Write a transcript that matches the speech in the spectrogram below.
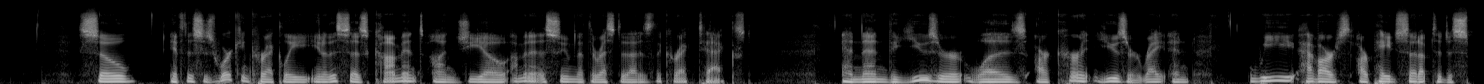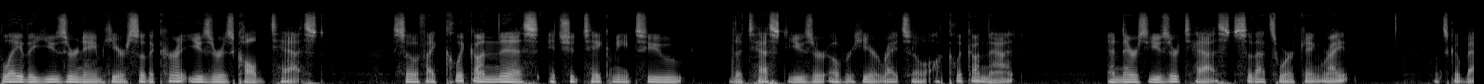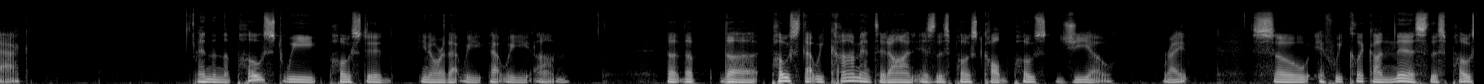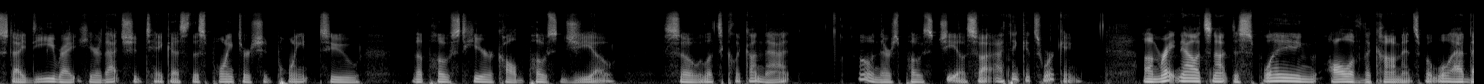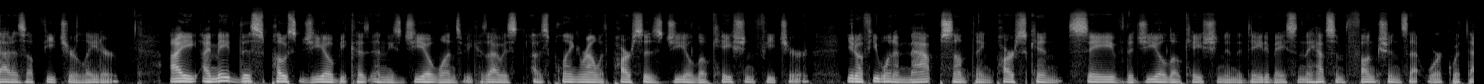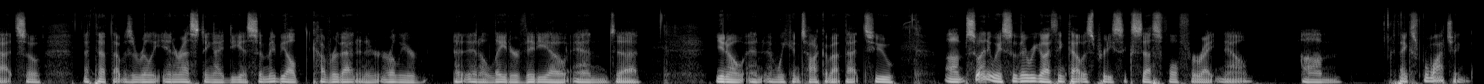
So if this is working correctly, you know, this says comment on geo. I'm going to assume that the rest of that is the correct text. And then the user was our current user, right? And we have our, our page set up to display the username here. So the current user is called test. So if I click on this, it should take me to the test user over here, right? So I'll click on that. And there's user test. So that's working, right? Let's go back and then the post we posted, you know, or that we that we um, the the the post that we commented on is this post called post geo, right? So if we click on this, this post ID right here, that should take us. This pointer should point to the post here called post geo. So let's click on that. Oh, and there's post geo. So I, think it's working. Um, right now, it's not displaying all of the comments, but we'll add that as a feature later. I, I made this post geo because and these geo ones because I was I was playing around with Parse's geolocation feature. You know, if you want to map something, Parse can save the geolocation in the database, and they have some functions that work with that. So I thought that was a really interesting idea. So maybe I'll cover that in an earlier in a later video, and uh, you know, and, and we can talk about that too. Um, so anyway, so there we go. I think that was pretty successful for right now. Um, thanks for watching.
